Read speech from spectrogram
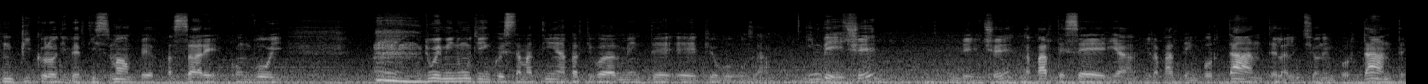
un piccolo divertissement per passare con voi due minuti in questa mattina particolarmente eh, piovosa. Invece, invece, la parte seria, la parte importante, la lezione importante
